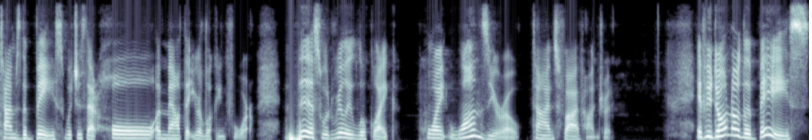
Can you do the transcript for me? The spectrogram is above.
times the base, which is that whole amount that you're looking for. This would really look like 0.10 times 500. If you don't know the base,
